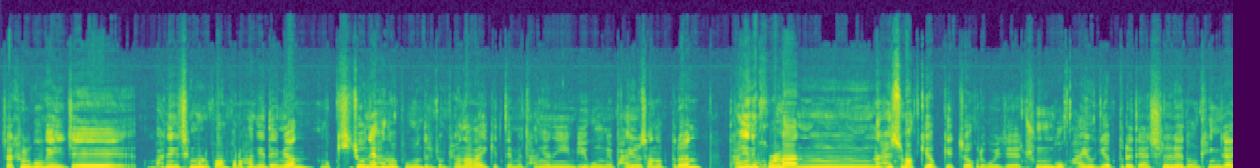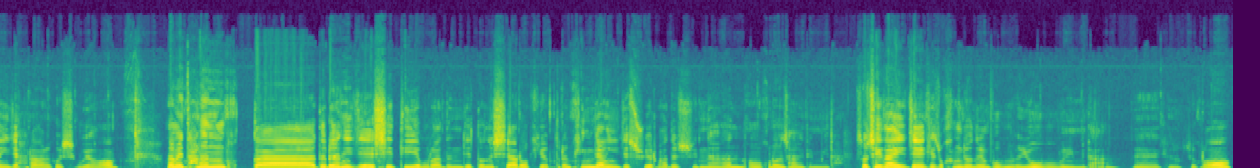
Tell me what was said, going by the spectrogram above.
자, 결국에 이제 만약에 생물로 보안법을 하게 되면 뭐 기존에 하는 부분들이 좀 변화가 있기 때문에 당연히 미국 내 바이오 산업들은 당연히 혼란할 수밖에 없겠죠. 그리고 이제 중국 바이오 기업들에 대한 신뢰도는 굉장히 이제 하락할 것이고요. 그다음에 다른 국가들은 이제 CDM라든지 또는 CRO 기업들은 굉장히 이제 수혜를 받을 수 있는 어, 그런 상황이 됩니다. 그래서 제가 이제 계속 강조드리는 부분은 이 부분입니다. 네, 계속적으로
